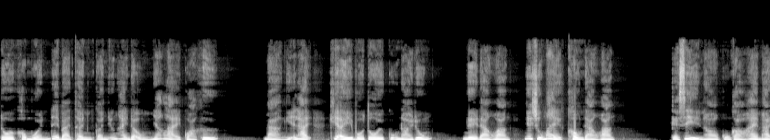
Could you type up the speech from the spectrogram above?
Tôi không muốn để bản thân có những hành động nhắc lại quá khứ. Mà nghĩ lại, khi ấy bố tôi cũng nói đúng. Nghề đàng hoàng nhưng chúng mày không đàng hoàng. Cái gì nó cũng có hai mặt,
